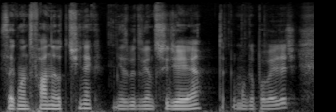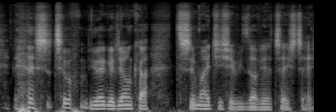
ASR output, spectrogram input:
zagmatwany odcinek. Niezbyt wiem, co się dzieje, tak mogę powiedzieć. Życzę wam miłego dzionka. Trzymajcie się widzowie. Cześć, cześć.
